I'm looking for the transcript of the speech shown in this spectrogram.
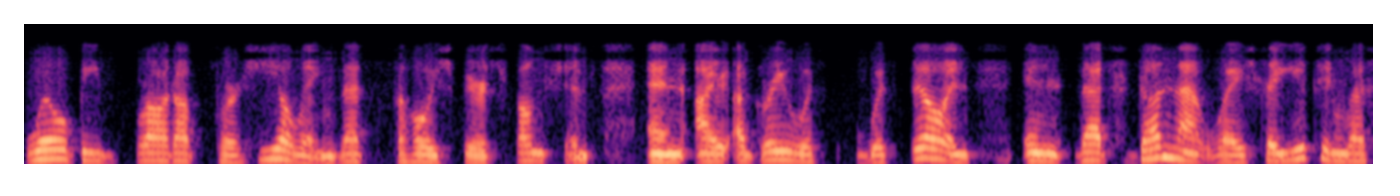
will be brought up for healing. That's the Holy Spirit's function. And I agree with with Bill, and and that's done that way so you can rest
